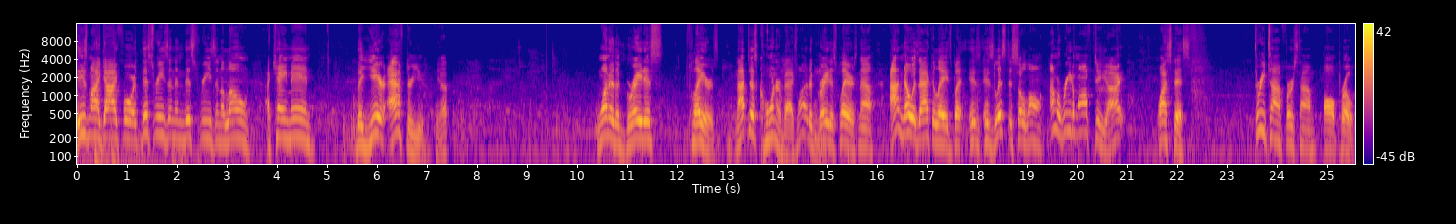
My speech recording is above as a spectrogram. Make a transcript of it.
he's my guy for this reason and this reason alone. I came in the year after you. Yep. One of the greatest players, not just cornerbacks, one of the greatest players. Now, I know his accolades, but his, his list is so long. I'm going to read them off to you, all right? Watch this. Three time first time All Pro.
